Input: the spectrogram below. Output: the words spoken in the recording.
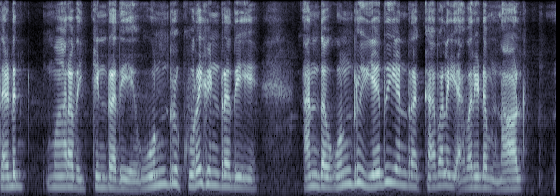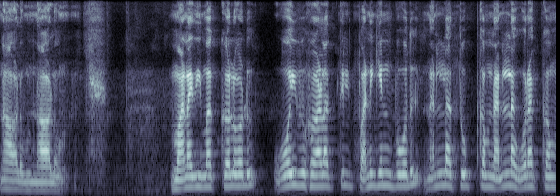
தடுமாற வைக்கின்றதே ஒன்று குறைகின்றதே. அந்த ஒன்று எது என்ற கவலை அவரிடம் நாள் நாளும் நாளும். மனைவி மக்களோடு ஓய்வு காலத்தில் பணியின் போது நல்ல தூக்கம் நல்ல உறக்கம்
